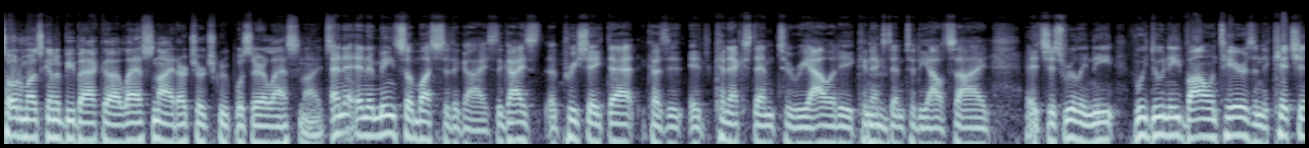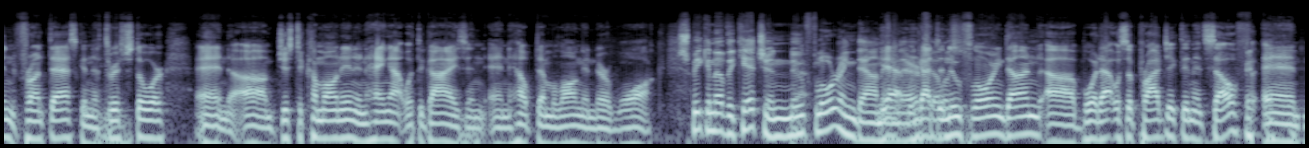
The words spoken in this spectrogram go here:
told him I was going to be back uh, last night. Our church group was there last night. so- And it, and it means so much to the guys. The guys appreciate that because it, it connects them to reality, it connects them to the outside. It's just really neat. We do need volunteers in the kitchen, front desk, and the thrift store, and um, just to come on in and hang out with the guys and, and help them along in their walk. Speaking of the kitchen, new flooring down in there. Yeah, we got Tell the new flooring done. Uh, boy, that was a project in itself, and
